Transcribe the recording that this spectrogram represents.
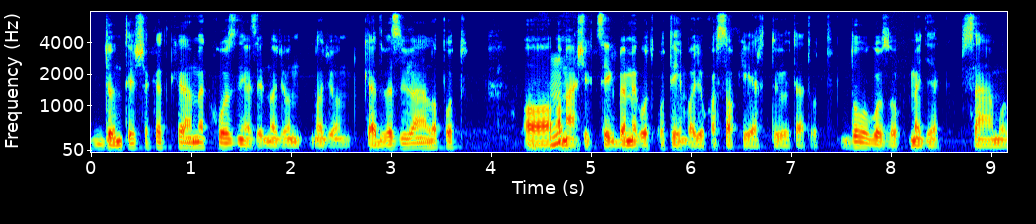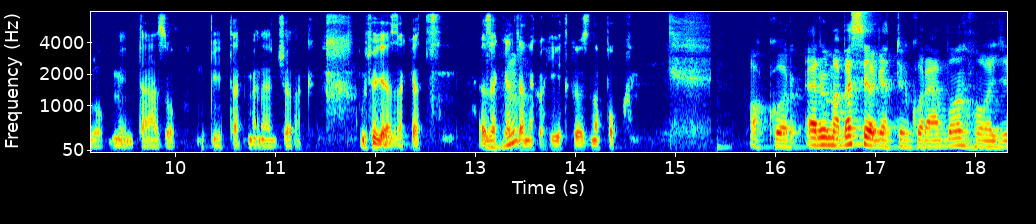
döntéseket kell meghozni, ez egy nagyon, nagyon kedvező állapot. A, a mhm. másik cégben meg ott, ott én vagyok a szakértő, tehát ott dolgozok, megyek, számolok, mintázok, pittek menedzserek. Úgyhogy ezeket, ezeket uh-huh. ennek a hétköznapok. Akkor erről már beszélgettünk korábban, hogy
